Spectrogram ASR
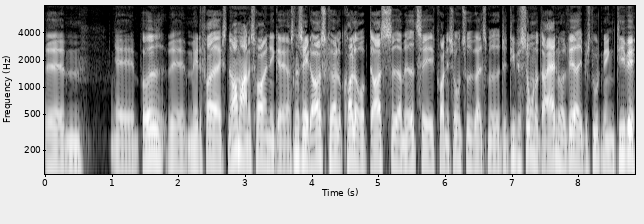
øh, øh, både Mette Frederiksen og Marnes Højnække, og sådan set også Kollerup, der også sidder med til koordinationsudvalgsmødet. De personer, der er involveret i beslutningen, de vil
